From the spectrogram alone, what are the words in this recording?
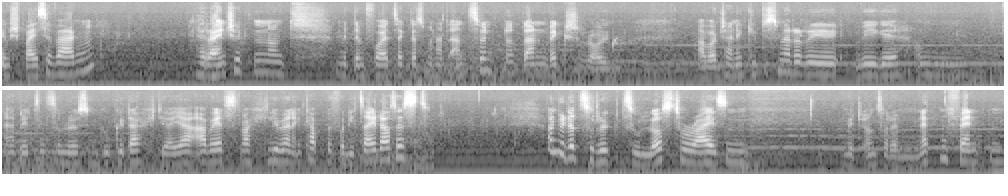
dem Speisewagen reinschütten und mit dem Feuerzeug, das man hat, anzünden und dann wegschrollen. Aber anscheinend gibt es mehrere Wege, um ein Rätsel zu lösen. Gut gedacht, ja, ja. Aber jetzt mache ich lieber einen Cut, bevor die Zeit aus ist. Und wieder zurück zu Lost Horizon mit unserem netten Fenton.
